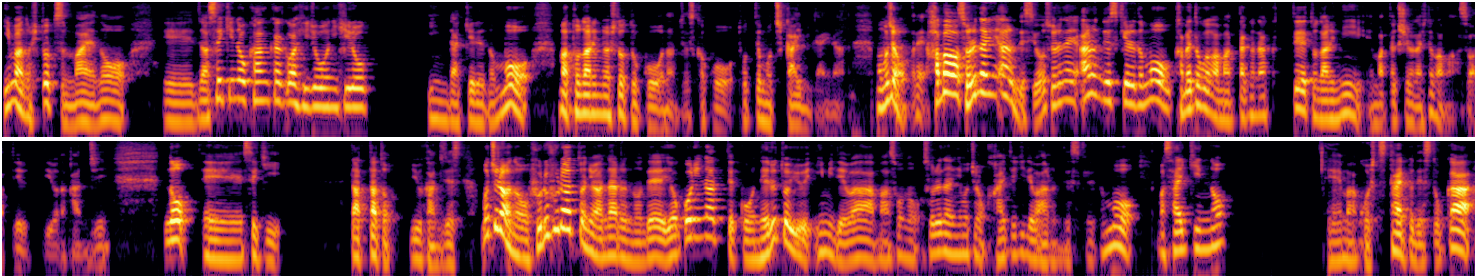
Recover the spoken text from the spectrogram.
今の一つ前の、えー、座席の間隔は非常に広いんだけれども、まあ、隣の人とこう、なんていうんですか、こう、とっても近いみたいな。もちろんね、幅はそれなりにあるんですよ。それなりにあるんですけれども、壁とかが全くなくて、隣に全く知らない人がまあ座っているっていうような感じの、えー、席だったという感じです。もちろん、あの、フルフラットにはなるので、横になってこう寝るという意味では、まあ、その、それなりにもちろん快適ではあるんですけれども、まあ、最近のえー、まあ個室タイプですとか、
